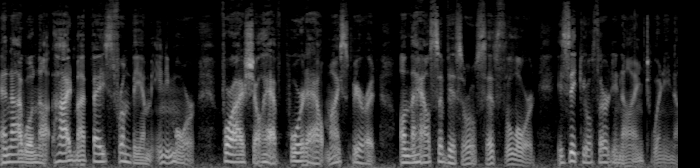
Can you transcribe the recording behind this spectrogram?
And I will not hide my face from them any more, for I shall have poured out my spirit on the house of Israel, says the Lord. Ezekiel 39, 29.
